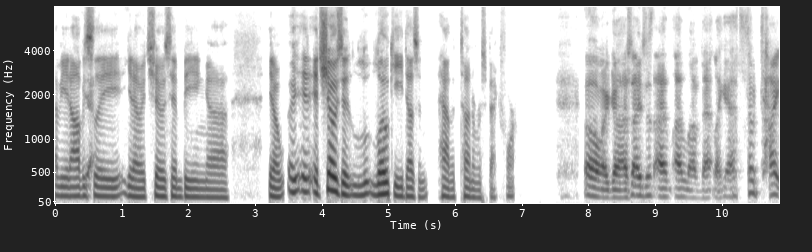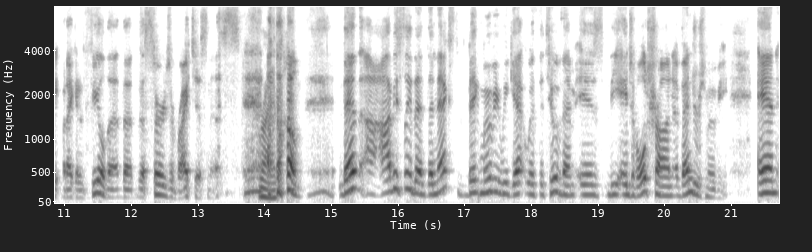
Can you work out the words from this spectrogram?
I mean, obviously, yeah. you know, it shows him being, uh, you know, it, it shows that Loki doesn't have a ton of respect for him. Oh my gosh, I just I, I love that. Like it's so tight, but I can feel the the, the surge of righteousness. Right. Um, then uh, obviously the the next big movie we get with the two of them is the Age of Ultron Avengers movie, and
